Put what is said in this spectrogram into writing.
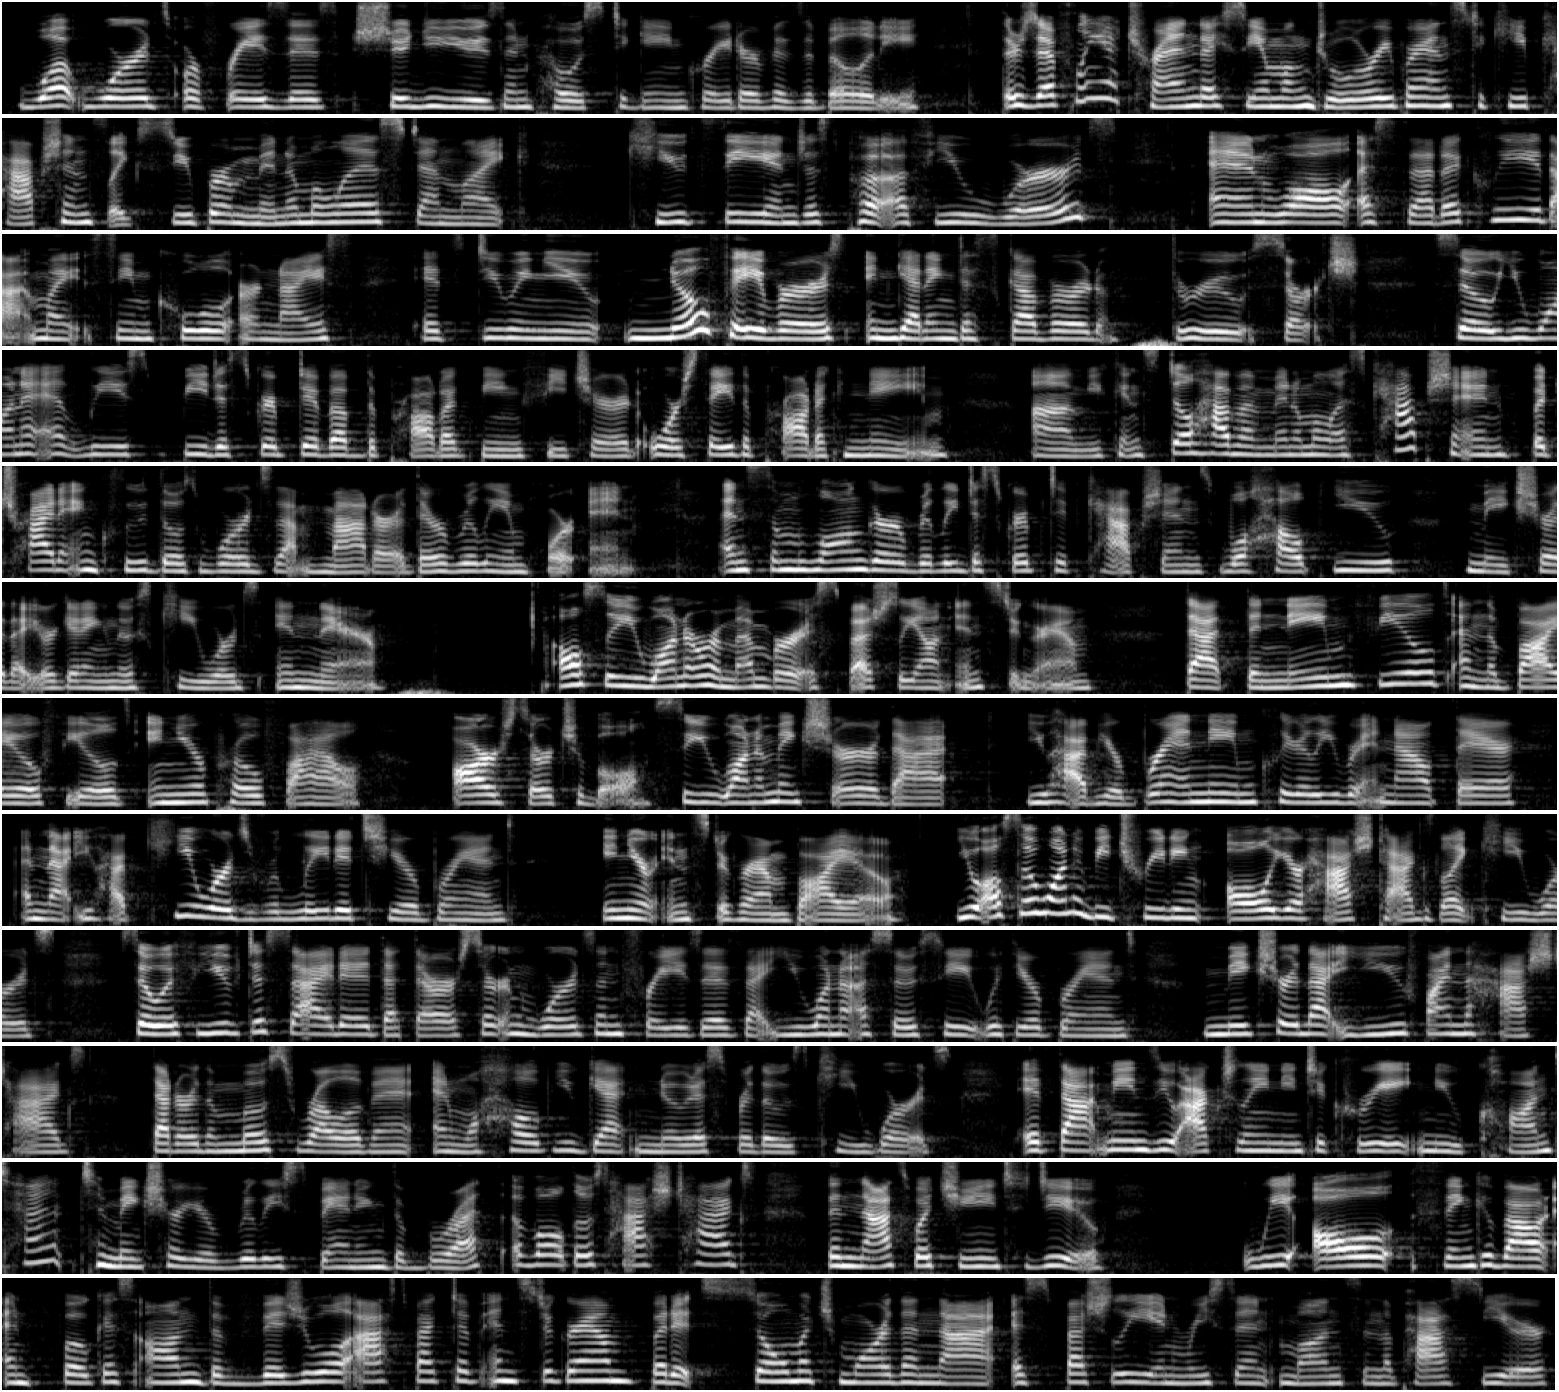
What words or phrases should you use in posts to gain greater visibility? There's definitely a trend I see among jewelry brands to keep captions like super minimalist and like cutesy and just put a few words. And while aesthetically that might seem cool or nice, it's doing you no favors in getting discovered through search. So you want to at least be descriptive of the product being featured or say the product name. Um, you can still have a minimalist caption, but try to include those words that matter. They're really important. And some longer, really descriptive captions will help you make sure that you're getting those keywords in there. Also, you want to remember, especially on Instagram, that the name field and the bio field in your profile are searchable. So you want to make sure that you have your brand name clearly written out there and that you have keywords related to your brand in your Instagram bio. You also want to be treating all your hashtags like keywords. So, if you've decided that there are certain words and phrases that you want to associate with your brand, make sure that you find the hashtags that are the most relevant and will help you get noticed for those keywords. If that means you actually need to create new content to make sure you're really spanning the breadth of all those hashtags, then that's what you need to do we all think about and focus on the visual aspect of Instagram, but it's so much more than that, especially in recent months in the past year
